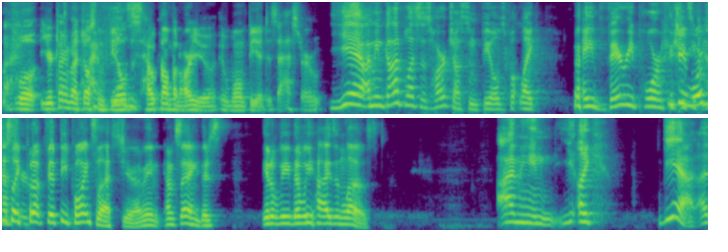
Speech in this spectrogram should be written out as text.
Uh, well, you're talking about Justin Fields. Fields. How confident are you it won't be a disaster? Yeah, I mean, God bless his heart, Justin Fields, but like a very poor DJ Moore just like put up 50 points last year. I mean, I'm saying there's it'll be there'll be highs and lows. I mean, like, yeah, uh,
